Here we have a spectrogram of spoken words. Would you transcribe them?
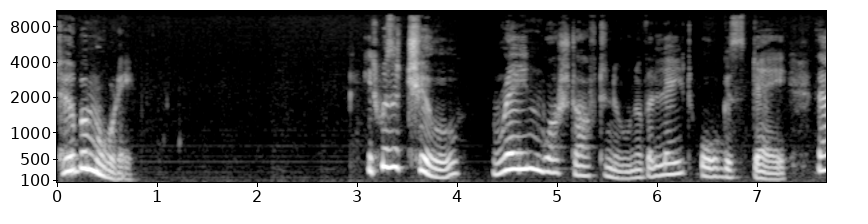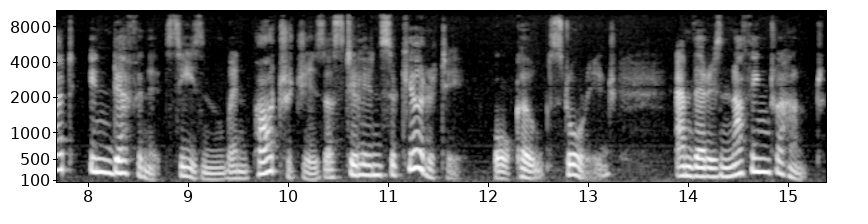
Tobermory. It was a chill, rain-washed afternoon of a late August day, that indefinite season when partridges are still in security or cold storage, and there is nothing to hunt,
